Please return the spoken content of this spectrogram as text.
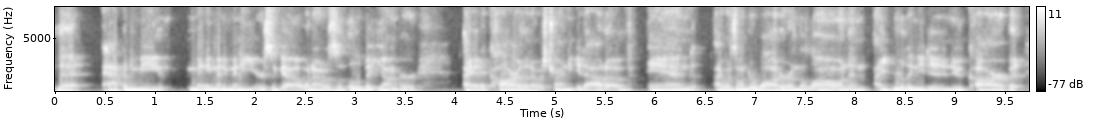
that happened to me many, many, many years ago when I was a little bit younger. I had a car that I was trying to get out of, and I was underwater in the loan, and I really needed a new car, but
